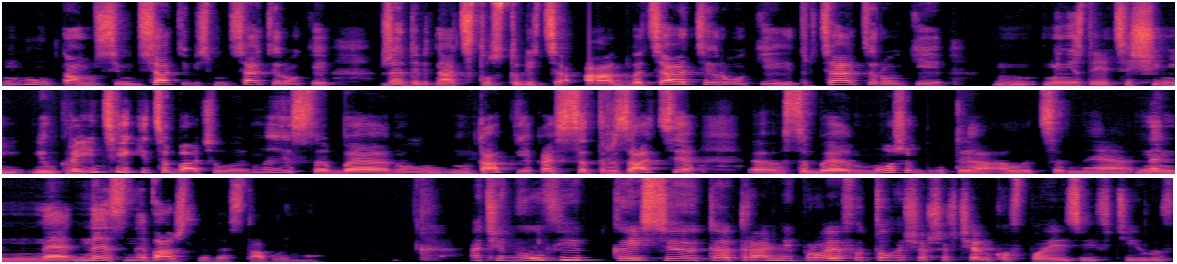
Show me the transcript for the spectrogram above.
ну, там 70-ті, 80-ті роки вже 19 століття. А 20-ті роки, 30-ті роки. Мені здається, що ні. І українці, які це бачили, вони себе, ну, ну так, якась сатиризація е, себе може бути, але це не, не, не, не зневажливе ставлення. А чи був якийсь е, театральний прояв от того, що Шевченко в поезії втілив?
